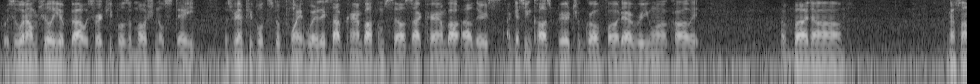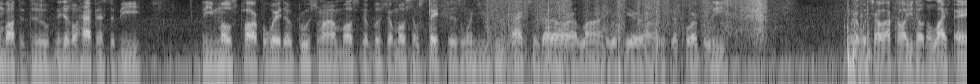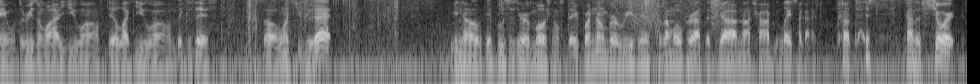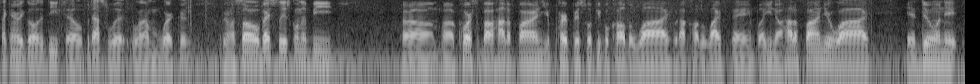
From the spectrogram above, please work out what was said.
which is what I'm truly about, which is people's emotional state. It's bring people to the point where they stop caring about themselves, start caring about others. I guess you can call it spiritual growth or whatever you want to call it. But um, that's what I'm about to do. It just so happens to be the most powerful way to boost my emotion, to boost your emotional states is when you do actions that are aligned with your um, with your core beliefs, which I, call you know the life aim, with the reason why you um, feel like you um, exist. So once you do that, you know it boosts your emotional state for a number of reasons. Because I'm over here at the job, not trying to be late, so I got to cut this kind of short, so I can't really go into detail. But that's what what I'm working on. So basically, it's going to be um, a course about how to find your purpose, what people call the why, what I call the life thing, but you know, how to find your why and doing it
